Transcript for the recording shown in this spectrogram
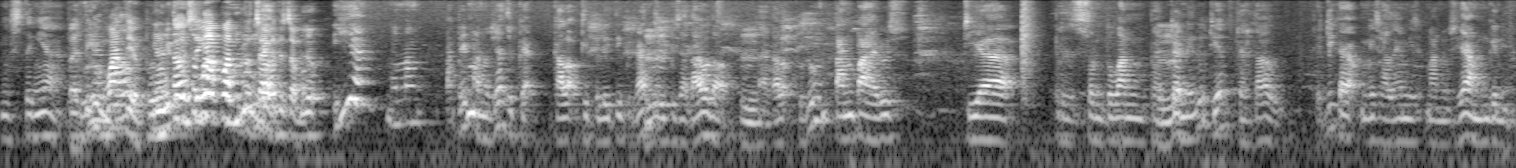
instingnya Berarti tahu- ya? Burung yang itu instingnya Cowok ya? itu? Loh, iya memang tapi manusia juga kalau diteliti benar Hmm. bisa tahu toh Hmm. nah kalau burung tanpa harus dia bersentuhan badan Hmm. itu dia sudah tahu jadi kayak misalnya mis- manusia mungkin ya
